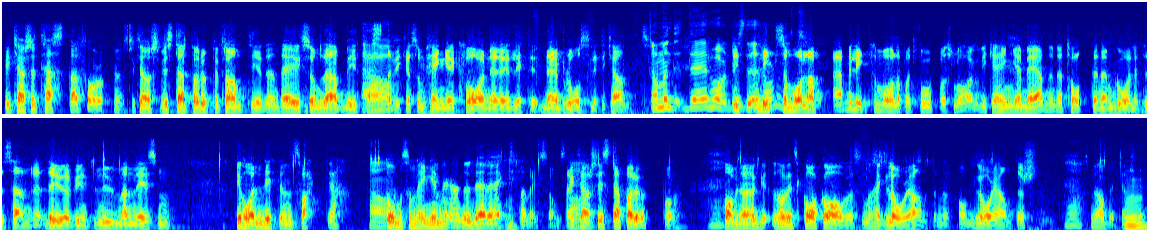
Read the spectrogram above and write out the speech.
vi kanske testar folk nu så kanske vi steppar upp i framtiden. Det är liksom där vi testar Ja. vilka som hänger kvar när det, lite, när det blåser lite kallt. Ja men det- där har Lite, där har lite, du som något. hålla, ja, men lite som att hålla på ett fotbollslag. Vilka hänger med nu när Tottenham går lite sämre? Det gör vi ju inte nu, men det är som, vi har en liten svacka. Ja. De som hänger med nu, det är det äkta liksom. Sen Ja. kanske vi steppar upp och har vi, några, har vi skakat av oss de här Glory, Hunter, Glory Hunters. Som vi hade kanske. Mm.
